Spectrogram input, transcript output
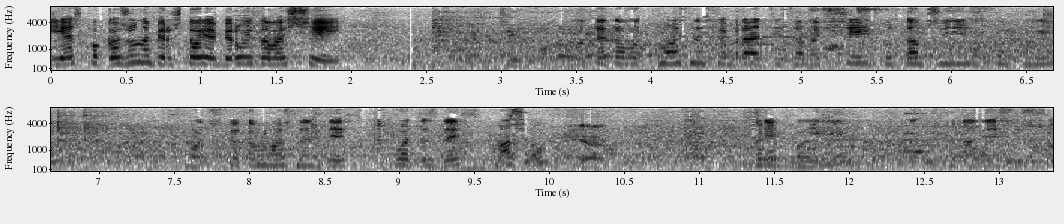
И я покажу, например, что я беру из овощей это вот можно все брать из овощей. Тут также есть супы. Вот, что-то можно здесь. Вот и здесь машу. Грибы. Сюда здесь еще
